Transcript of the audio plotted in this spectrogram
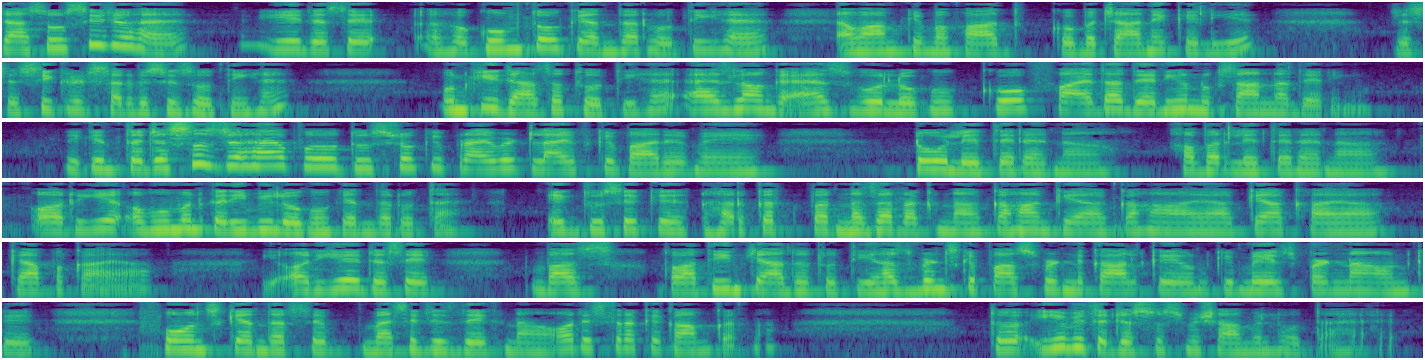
جاسوسی جو ہے، یہ جیسے حکومتوں کے اندر ہوتی ہے عوام کے مفاد کو بچانے کے لیے۔ جیسے سیکرٹ سروسز ہوتی ہیں، ان کی اجازت ہوتی ہے ایز لانگ ایز وہ لوگوں کو فائدہ دے رہی ہوں، نقصان نہ دے رہی ہوں۔ لیکن تجسس جو ہے، وہ دوسروں کی پرائیویٹ لائف کے بارے میں ٹو لیتے رہنا، خبر لیتے رہنا، اور یہ عموماً قریبی لوگوں کے اندر ہوتا ہے۔ ایک دوسرے کے حرکت پر نظر رکھنا، کہاں گیا، کہاں آیا، کیا کھایا، کیا پکایا۔ اور یہ جیسے بعض خواتین کی عادت ہوتی ہے۔ ہسبینڈ کے پاسورڈ نکال کے ان کی میلس پڑھنا، ان کے فونس کے اندر سے میسجز دیکھنا اور اس طرح کے کام کرنا۔ تو یہ بھی تجسس میں شامل ہوتا ہے۔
